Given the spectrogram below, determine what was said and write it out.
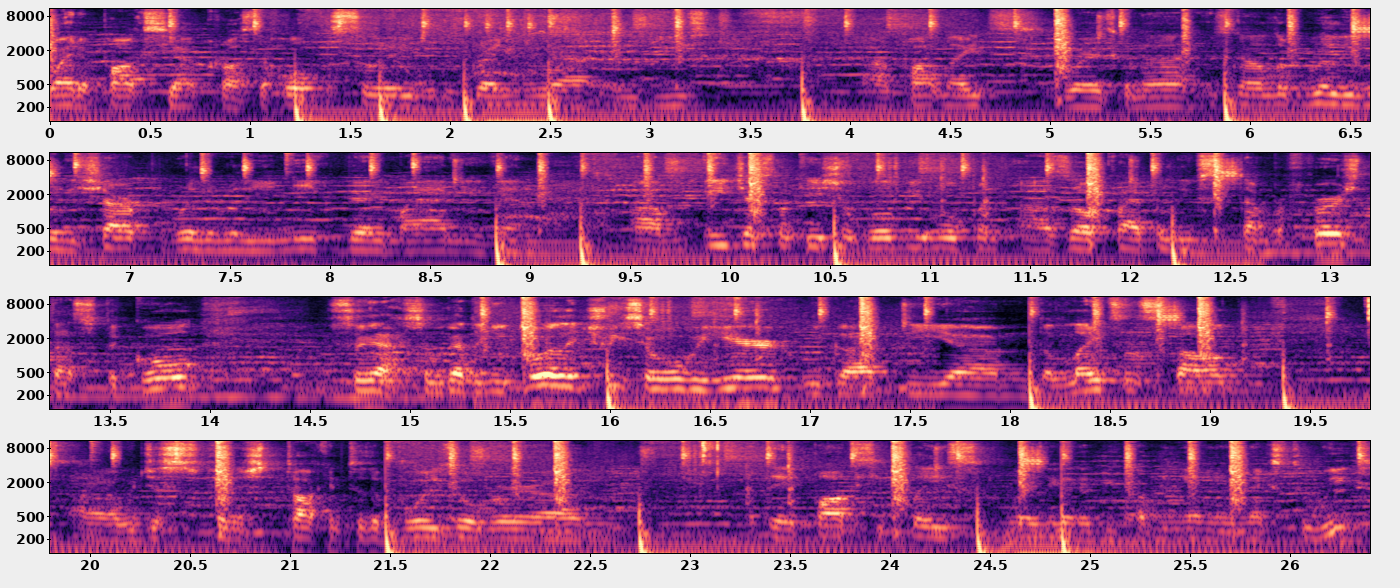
white epoxy across the whole facility with the brand new uh, LEDs, uh, pot lights, where it's gonna it's gonna look really, really sharp, really, really unique, very Miami again. Um, Ajax location will be open as of I believe September 1st. That's the goal. So yeah, so we got the new toiletries are over here. We got the um, the lights installed. Uh, we just finished talking to the boys over um, at the epoxy place where they're gonna be coming in in the next two weeks.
